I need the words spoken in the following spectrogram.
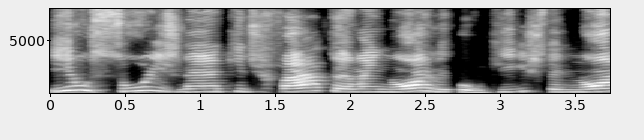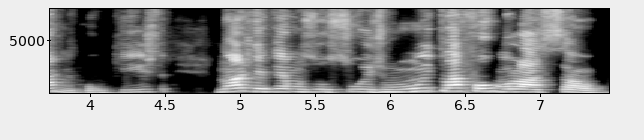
E o SUS, né, que de fato é uma enorme conquista, enorme conquista. Nós devemos o SUS muito à formulação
